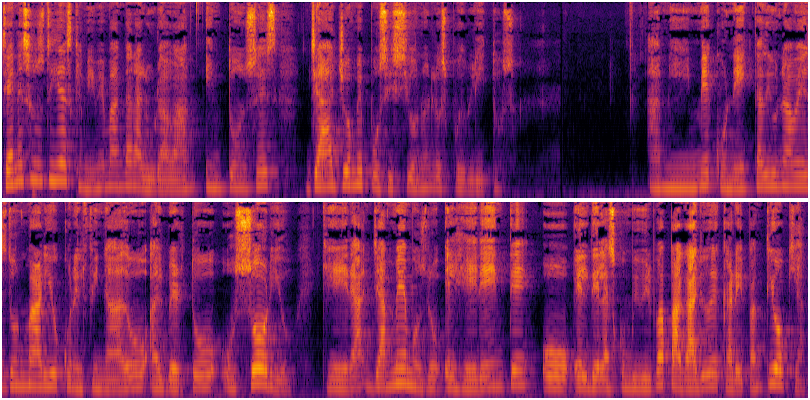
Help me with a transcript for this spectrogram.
Ya en esos días que a mí me mandan al Urabá, entonces ya yo me posiciono en los pueblitos. A mí me conecta de una vez don Mario con el finado Alberto Osorio, que era, llamémoslo, el gerente o el de las convivir papagayo de Carepa, Antioquia.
